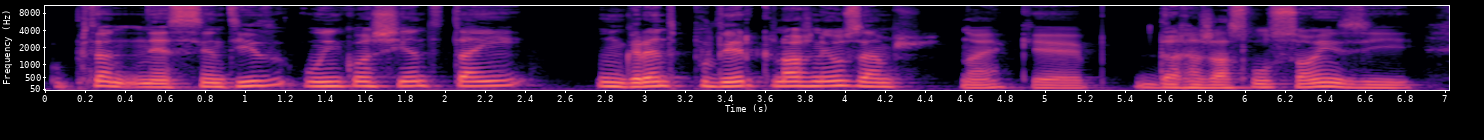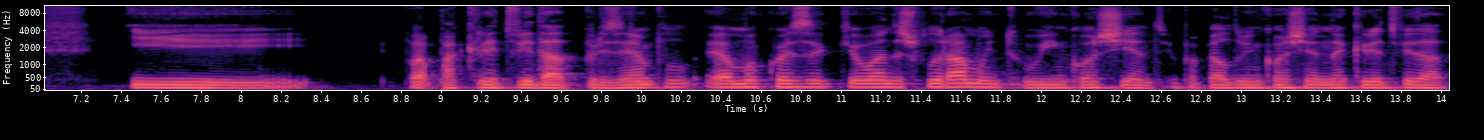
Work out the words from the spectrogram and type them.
portanto, nesse sentido, o inconsciente tem um grande poder que nós nem usamos, não é? Que é de arranjar soluções e, e para a criatividade, por exemplo, é uma coisa que eu ando a explorar muito, o inconsciente, o papel do inconsciente na criatividade.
